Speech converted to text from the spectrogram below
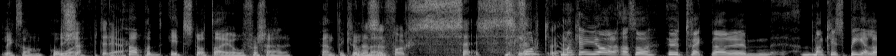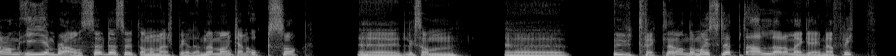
liksom på, Du köpte det? ja, på itch.io för så här 50 Men kronor. alltså, folk släpper Folk, man kan ju göra, alltså utvecklar, man kan ju spela dem i en browser dessutom, de här spelen, men man kan också eh, liksom eh, utveckla dem. De har ju släppt alla de här grejerna fritt.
